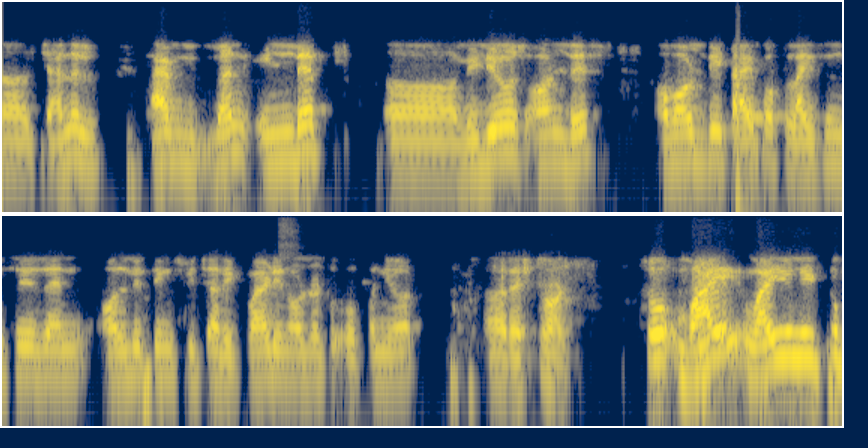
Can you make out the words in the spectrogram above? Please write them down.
uh, channel i've done in-depth uh, videos on this about the type of licenses and all the things which are required in order to open your uh, restaurant. So why why you need to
